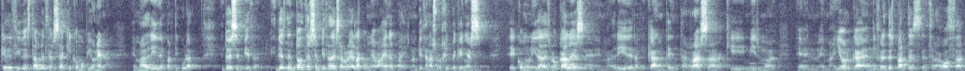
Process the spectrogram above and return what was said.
que decide establecerse aquí como pionera, en Madrid en particular. Entonces se empieza, y desde entonces se empieza a desarrollar la comunidad baja en el país, ¿no? Empiezan a surgir pequeñas eh, comunidades locales eh, en Madrid, en Alicante, en Tarrasa, aquí mismo, en, Mallorca, en diferentes partes, en Zaragoza,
